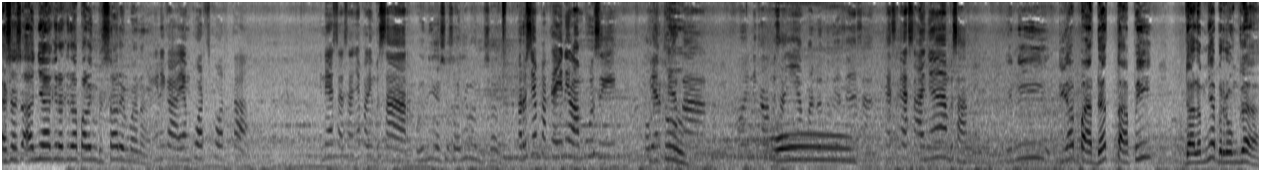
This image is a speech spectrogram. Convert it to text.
SSA-nya kira-kira paling besar yang mana? yang ini kak yang quartz sport kak ini SSA-nya paling besar Oh, ini SSA-nya paling besar. harusnya pakai ini lampu sih Oh, biar gitu. kelihatan oh ini kalau misalnya yang padat tuh Oh. biasanya SSA-nya besar Ini dia padat tapi dalamnya berongga.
